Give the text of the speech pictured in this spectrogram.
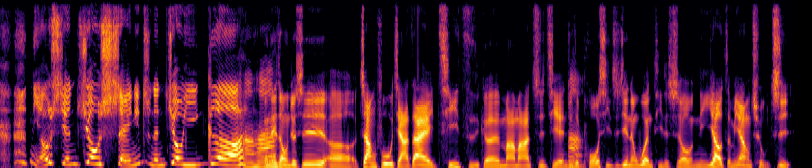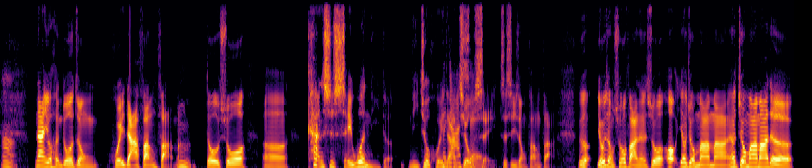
你要先救谁？你只能救一个。有那种就是呃，丈夫夹在妻子跟妈妈之间，就是婆媳之间的问题的时候，你要怎么样处置？嗯，那有很多种回答方法嘛，都有说呃。看是谁问你的，你就回答救谁，这是一种方法。就说有一种说法呢，说哦要救妈妈，要救妈妈的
